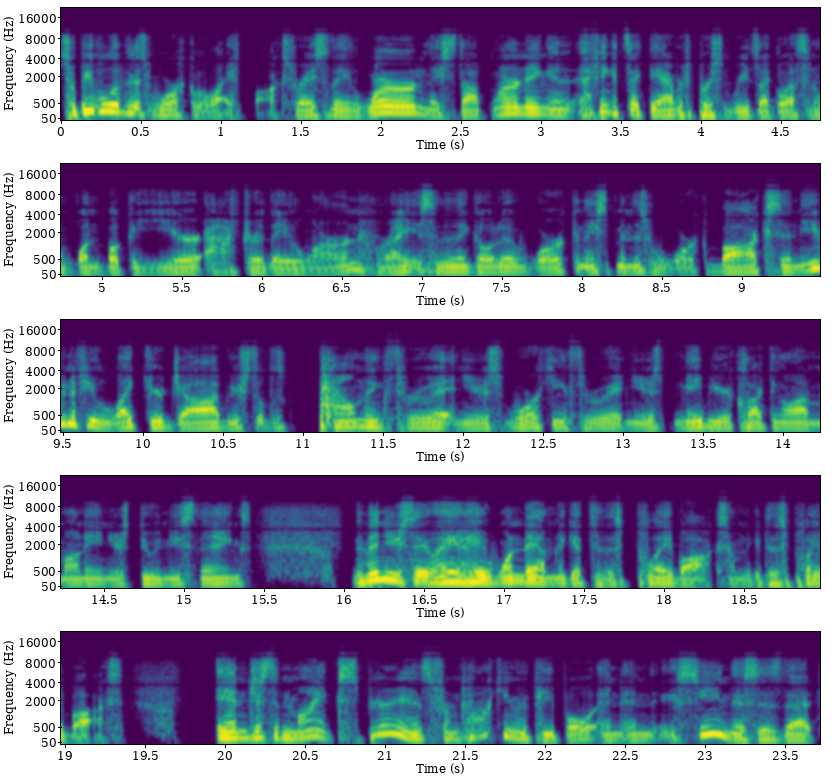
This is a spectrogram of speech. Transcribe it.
So people live in this work life box, right? So they learn, they stop learning. And I think it's like the average person reads like less than one book a year after they learn, right? So then they go to work and they spend this work box. And even if you like your job, you're still just pounding through it and you're just working through it and you're just maybe you're collecting a lot of money and you're just doing these things. And then you say, hey, hey, one day I'm gonna get to this play box. I'm gonna get to this play box. And just in my experience from talking with people and, and seeing this is that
